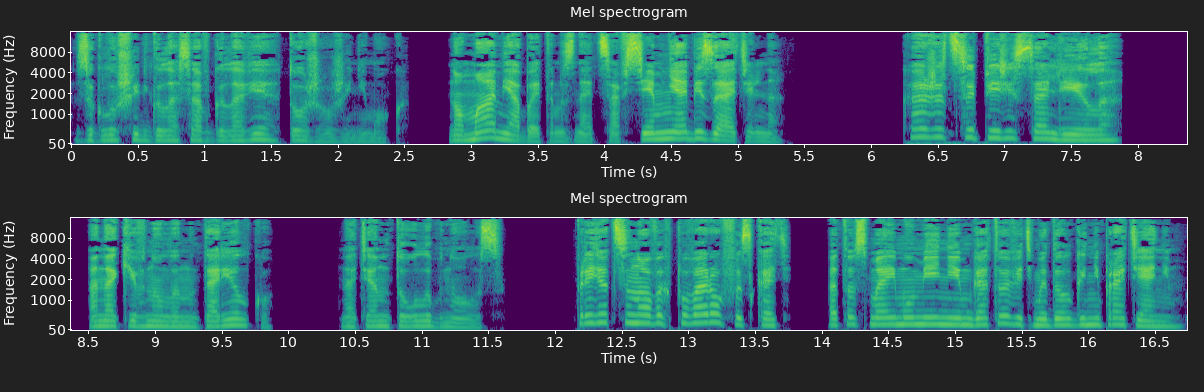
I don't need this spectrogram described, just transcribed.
Заглушить голоса в голове тоже уже не мог. Но маме об этом знать совсем не обязательно. «Кажется, пересолила». Она кивнула на тарелку, натянуто улыбнулась. «Придется новых поваров искать а то с моим умением готовить мы долго не протянем».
